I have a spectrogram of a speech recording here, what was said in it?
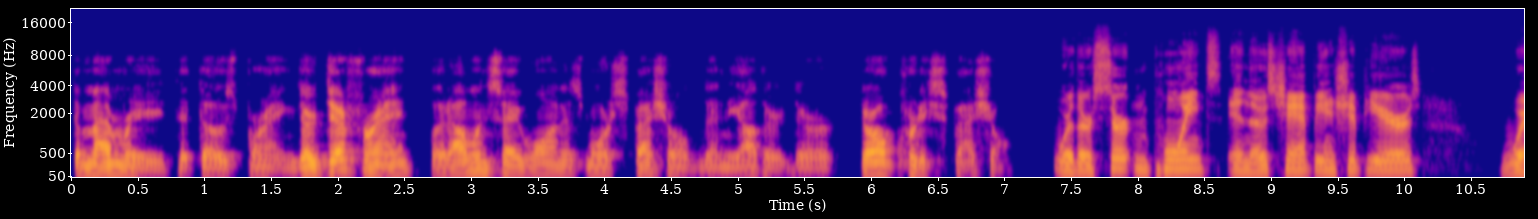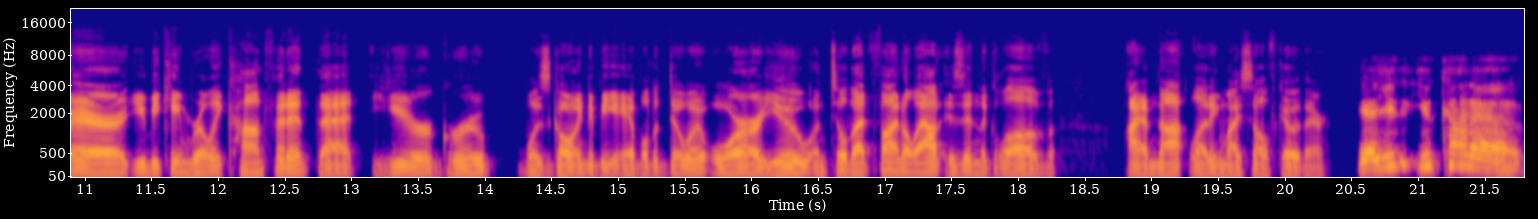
the memory that those bring. They're different, but I wouldn't say one is more special than the other. They're they're all pretty special. Were there certain points in those championship years where you became really confident that your group was going to be able to do it, or are you until that final out is in the glove? I am not letting myself go there. Yeah, you you kind of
